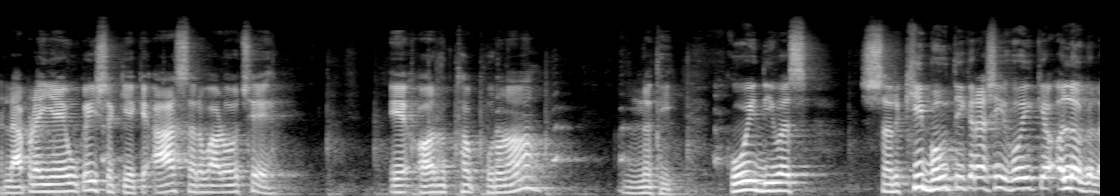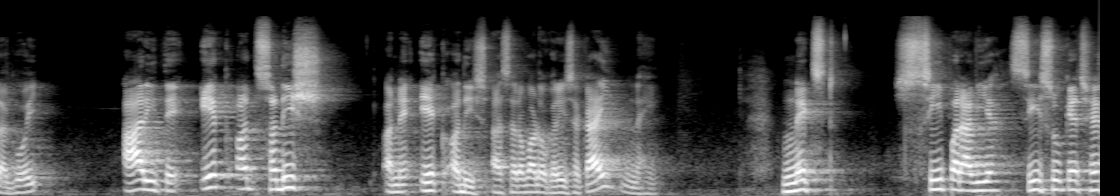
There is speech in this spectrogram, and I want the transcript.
એટલે આપણે અહીંયા એવું કહી શકીએ કે આ સરવાળો છે એ અર્થપૂર્ણ નથી. કોઈ દિવસ સરખી ભૌતિક રાશિ હોય કે અલગ અલગ હોય, આ રીતે એક અદ સદિશ અને એક અદિશ આ સરવાળો કરી શકાય નહીં. નેક્સ્ટ સી પર આવીએ. સી શું કે છે?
